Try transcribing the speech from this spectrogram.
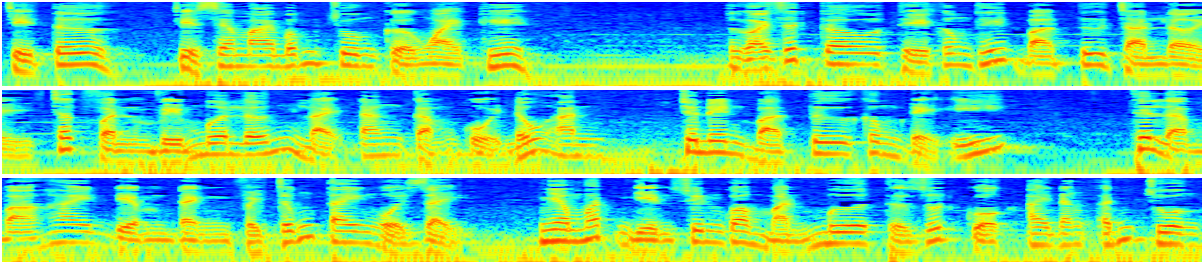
Chị tư, chị xem ai bấm chuông cửa ngoài kia gọi rất câu thì không thấy bà tư trả lời. Chắc phần vì mưa lớn lại đang cặm cụi nấu ăn, cho nên bà tư không để ý. Thế là bà hai điểm đành phải chống tay ngồi dậy, nheo mắt nhìn xuyên qua màn mưa thử rút cuộc ai đang ấn chuông.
